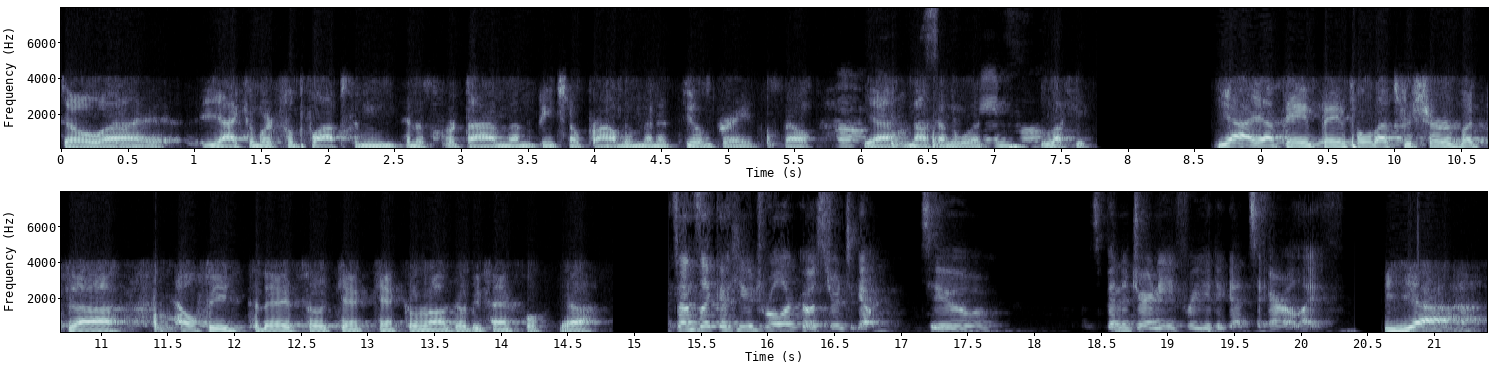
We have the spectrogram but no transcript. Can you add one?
So uh, yeah, I can wear flip flops in, in the summertime on the beach, no problem, and it feels great. So oh, yeah, knock on wood, painful. lucky. Yeah, yeah, pain, painful, that's for sure, but uh, healthy today, so can't can't go wrong. Got to be thankful. Yeah. It sounds like a huge roller coaster to get to. It's been a journey for you to get to Aero Life. Yeah,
